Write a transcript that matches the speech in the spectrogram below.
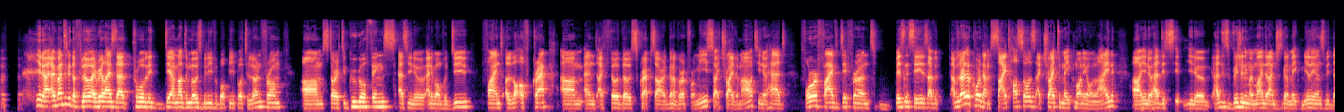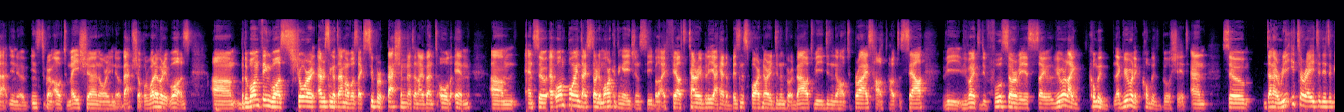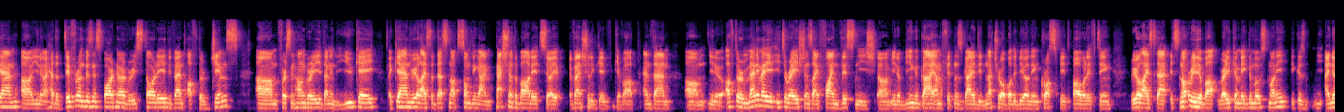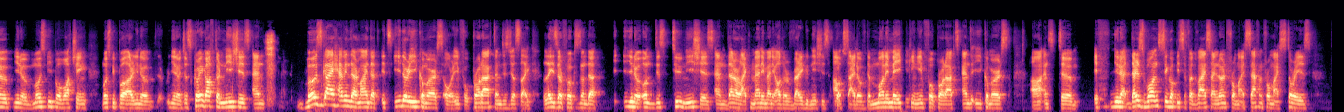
you know i went with the flow. I realized that probably they are not the most believable people to learn from. Um, started to google things as you know anyone would do find a lot of crap um, and I thought those scraps are gonna work for me. So I tried them out, you know, had four or five different businesses. I would, I would rather call them side hustles. I tried to make money online. Uh, you know, had this, you know, had this vision in my mind that I'm just gonna make millions with that, you know, Instagram automation or, you know, web shop or whatever it was. Um, but the one thing was sure every single time I was like super passionate and I went all in. Um, and so at one point I started a marketing agency, but I failed terribly. I had a business partner. It didn't work out. We didn't know how to price, how, how to sell. We, we wanted to do full service. So we were like complete, like we were like complete bullshit. And so then I reiterated it again. Uh, you know, I had a different business partner. We restarted. We went after gyms, um, first in Hungary, then in the UK again realized that that's not something I'm passionate about it. So I eventually gave give up. And then um, you know, after many, many iterations, I find this niche, um, you know, being a guy, I'm a fitness guy, I did natural bodybuilding, CrossFit, powerlifting, realized that it's not really about where you can make the most money because I know, you know, most people watching, most people are, you know, you know, just going after niches and most guy have in their mind that it's either e-commerce or info product and it's just like laser focused on the you know on these two niches and there are like many many other very good niches outside of the money making info products and the e-commerce. Uh, and so if you know there's one single piece of advice i learned from myself and from my stories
